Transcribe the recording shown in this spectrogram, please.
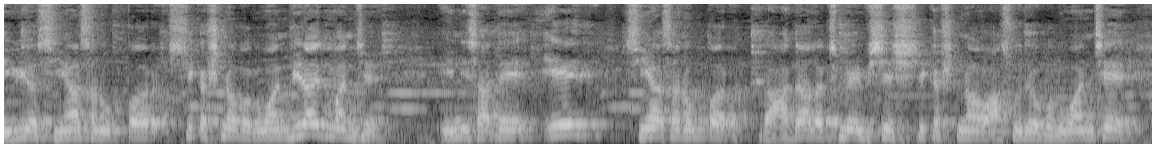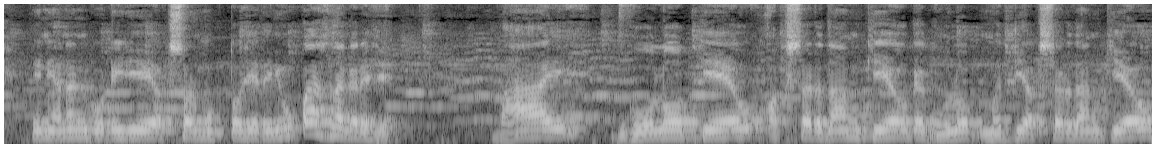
દિવ્ય સિંહાસન ઉપર શ્રી કૃષ્ણ ભગવાન બિરાજમાન છે. એની સાથે એ સિંહાસન ઉપર રાધા લક્ષ્મી વિશેષ શ્રી કૃષ્ણ વાસુદેવ ભગવાન છે. તેની અનંત કોટી જે અક્ષર મુક્તો છે. તેની ઉપાસના કરે છે. ભાઈ, ગોલોક કેવ, અક્ષરધામ કેવ કે ગોલોક મધ્ય અક્ષરધામ કેવ?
